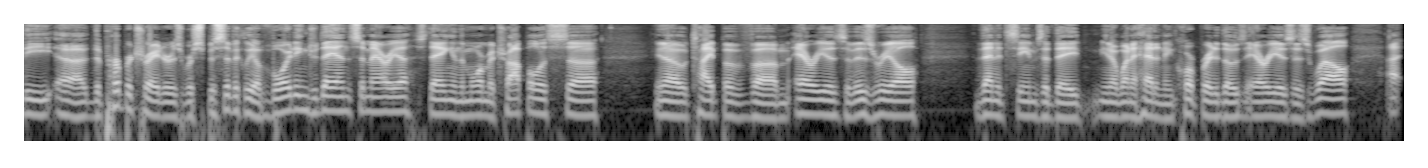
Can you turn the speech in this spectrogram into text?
the uh, the perpetrators were specifically avoiding Judea and Samaria, staying in the more metropolis, uh, you know, type of um, areas of Israel. Then it seems that they you know went ahead and incorporated those areas as well. Uh,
